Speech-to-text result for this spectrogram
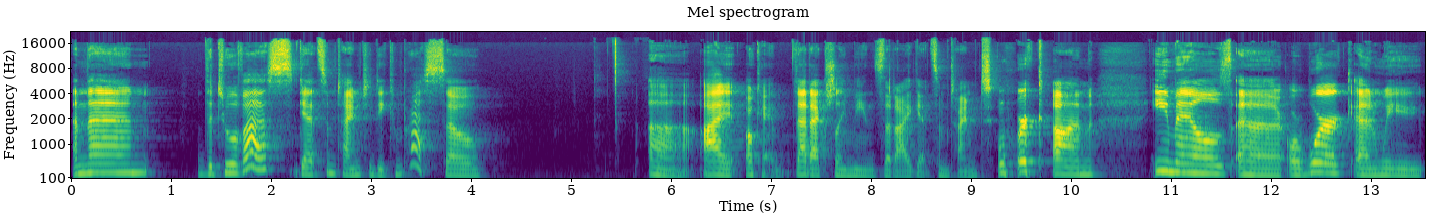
And then the two of us get some time to decompress. So uh, I, okay, that actually means that I get some time to work on emails uh, or work and we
